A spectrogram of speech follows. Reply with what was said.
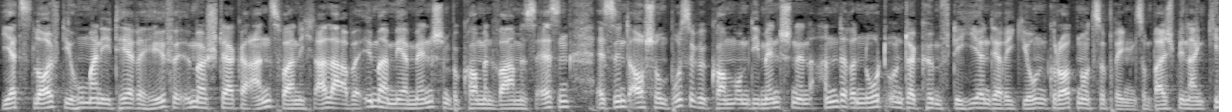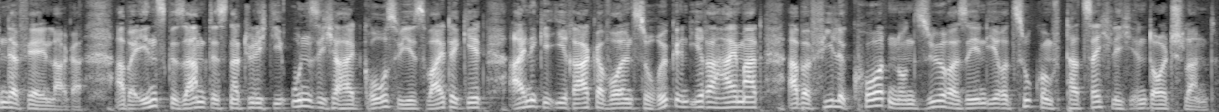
Jetzt läuft die humanitäre Hilfe immer stärker an. Zwar nicht alle, aber immer mehr Menschen bekommen warmes Essen. Es sind auch schon Busse gekommen, um die Menschen in andere Notunterkünfte hier in der Region Grodno zu bringen, zum Beispiel in ein Kinderferienlager. Aber insgesamt ist natürlich die Unsicherheit groß, wie es weitergeht. Einige Iraker wollen zurück in ihre Heimat. Heimat, aber viele Kurden und Syrer sehen ihre Zukunft tatsächlich in Deutschland.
